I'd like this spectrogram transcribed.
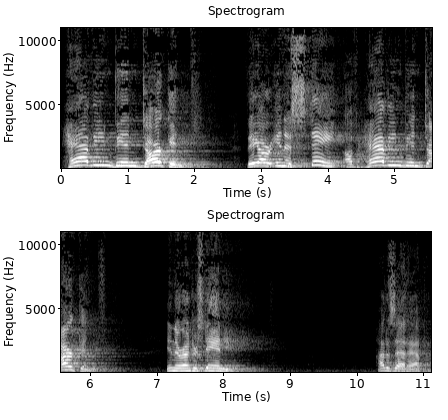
having been darkened. They are in a state of having been darkened in their understanding. How does that happen?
